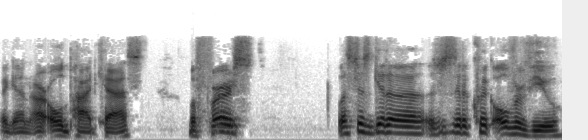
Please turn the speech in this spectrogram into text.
again, our old podcast. But first, let's just get a let's just get a quick overview.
